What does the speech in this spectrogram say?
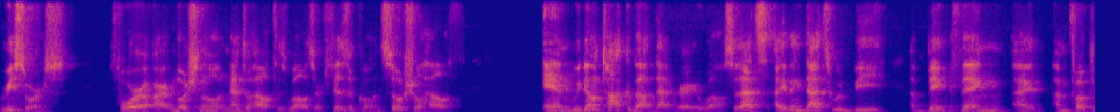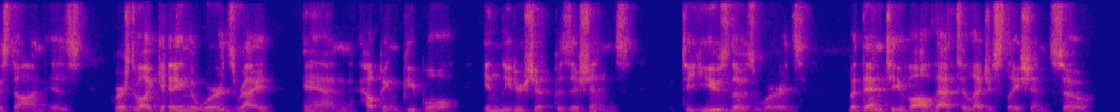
resource for our emotional and mental health as well as our physical and social health. And we don't talk about that very well. So that's I think that's would be a big thing I, I'm focused on is first of all getting the words right and helping people in leadership positions to use those words, but then to evolve that to legislation. So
